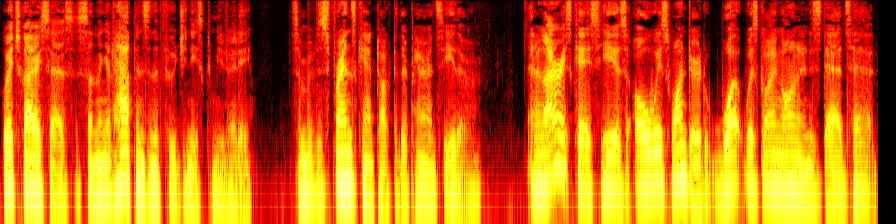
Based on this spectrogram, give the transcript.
which Larry says is something that happens in the Fujianese community. Some of his friends can't talk to their parents either. And in Larry's case, he has always wondered what was going on in his dad's head.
